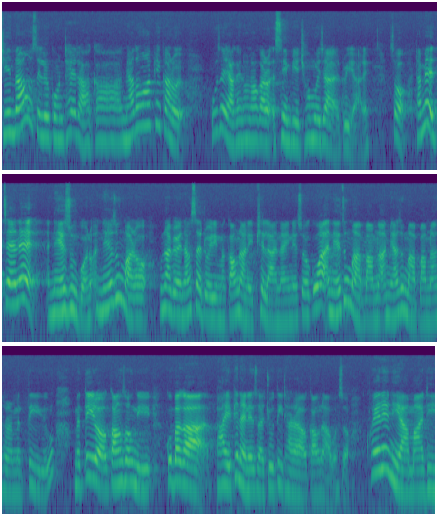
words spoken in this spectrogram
ရင်သားကိုဆီလီကွန်ထည့်တာကအများသောအားဖြင့်ကတော့90ရာခိုင်နှုန်းလောက်ကတော့အဆင်ပြေချောမွေ့ကြတာတွေ့ရတယ်။ဆိုတော့ဒါမဲ့ကြံတဲ့အ ਨੇ စုပေါ့နော်အ ਨੇ စုမှာတော့ခုနပြောရင်နောက်ဆက်တွဲတွေမကောင်းတာတွေဖြစ်လာနိုင်တယ်ဆိုတော့ကိုကအ ਨੇ စုမှာပါမလားအများစုမှာပါမလားဆိုတော့မသိဘူး။မသိတော့အကောင်းဆုံးဒီကိုဘက်ကဘာတွေဖြစ်နိုင်လဲဆိုတာကြိုသိထားတာတော့ကောင်းတာပေါ့ဆိုတော့ ခွဲတဲ့နေရာမှာဒီ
